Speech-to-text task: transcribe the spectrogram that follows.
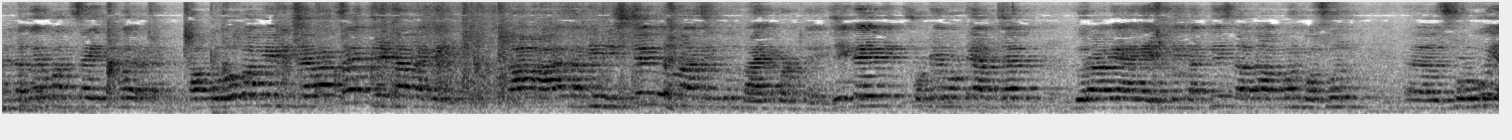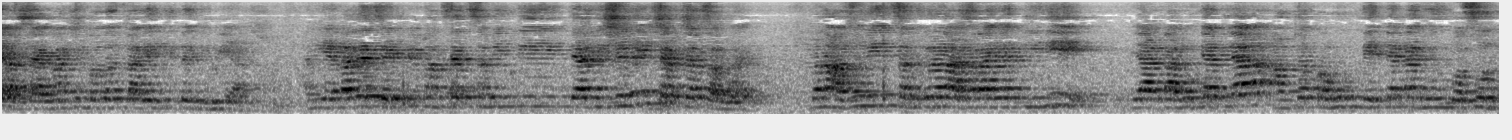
नगरपंचायतीवर हा पुरोगामी विचाराचा झेंडा लागेल हा आज आम्ही निश्चय करून आज इथून बाहेर पडतोय? जे काही छोटे मोठे आमच्यात दुरावे आहेत ते नक्कीच आता आपण बसून सोडवूया. साहेबांची मदत लागेल तिथे घेऊया. आणि येणाऱ्या झेडपी पंचायत समिती त्या दिशेनेही चर्चा चालू आहे. पण अजूनही चंद्र आजरा या तिन्ही या तालुक्यातल्या आमच्या प्रमुख नेत्यांना घेऊन बसून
